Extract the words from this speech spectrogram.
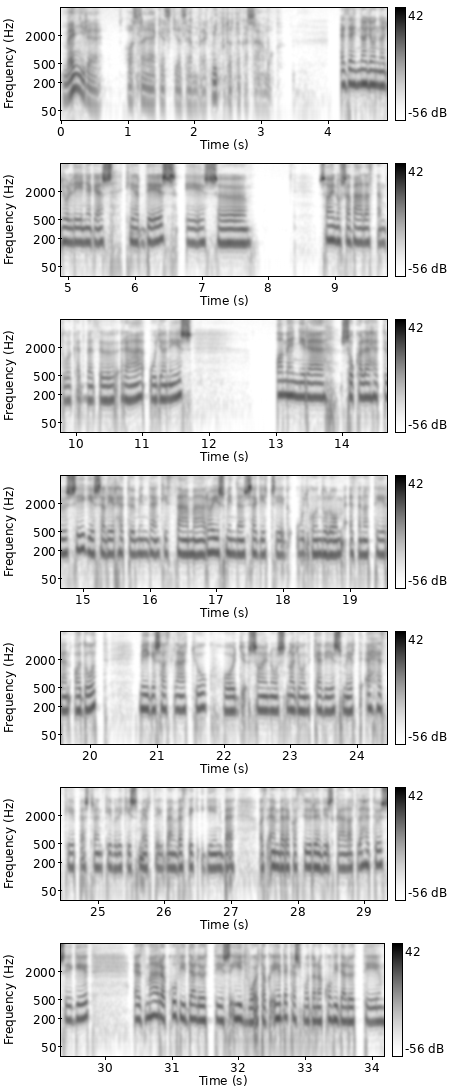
Mennyire használják ezt ki az emberek? Mit mutatnak a számok? Ez egy nagyon-nagyon lényeges kérdés, és ö, sajnos a válasz nem túl kedvező rá, ugyanis amennyire sok a lehetőség, és elérhető mindenki számára, és minden segítség úgy gondolom ezen a téren adott, mégis azt látjuk, hogy sajnos nagyon kevés mért, ehhez képest rendkívüli kis mértékben veszik igénybe az emberek a szűrővizsgálat lehetőségét. Ez már a COVID előtt is így voltak. Érdekes módon a COVID előtti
